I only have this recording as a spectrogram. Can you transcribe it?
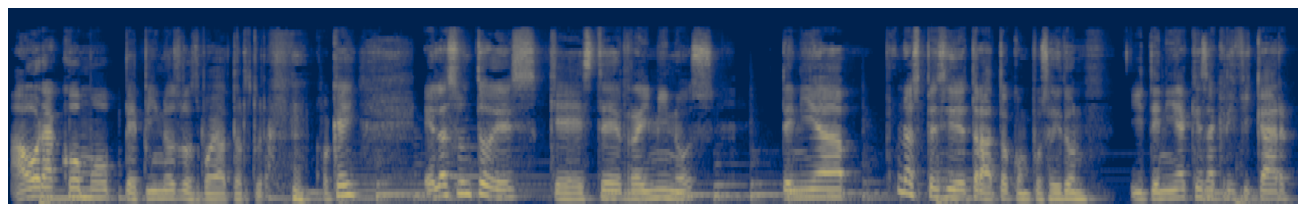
ahora como pepinos los voy a torturar, ¿ok? El asunto es que este rey Minos tenía una especie de trato con Poseidón y tenía que sacrificar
